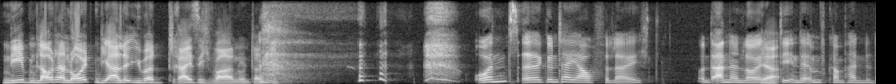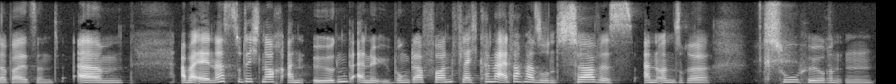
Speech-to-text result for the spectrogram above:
Neben lauter Leuten, die alle über 30 waren und dann. und äh, Günther Jauch vielleicht. Und anderen Leuten, ja. die in der Impfkampagne dabei sind. Ähm, aber erinnerst du dich noch an irgendeine Übung davon? Vielleicht können wir einfach mal so einen Service an unsere Zuhörenden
